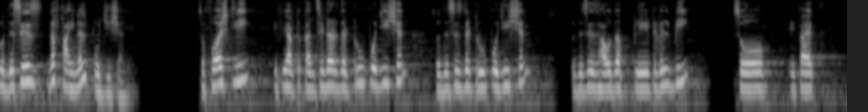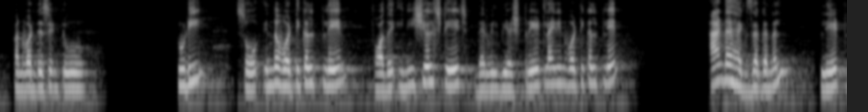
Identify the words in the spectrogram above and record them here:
So this is the final position. So firstly, if we have to consider the true position, so this is the true position. So this is how the plate will be. So if I convert this into 2D, so in the vertical plane for the initial stage, there will be a straight line in vertical plane and a hexagonal plate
